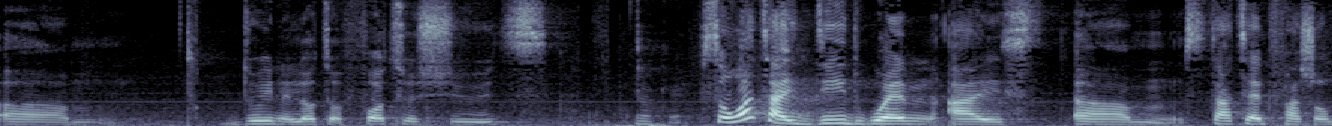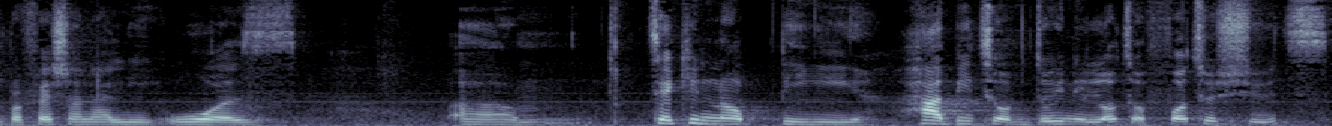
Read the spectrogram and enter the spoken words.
um, doing a lot of photo shoots. Okay. So what I did when I um, started fashion professionally was um, taking up the habit of doing a lot of photo shoots.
